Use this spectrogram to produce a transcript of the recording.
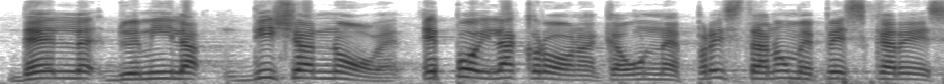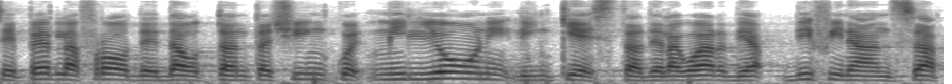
del 2019. E poi la cronaca, un prestanome pescarese per la frode da 85 milioni, l'inchiesta della Guardia di Finanza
